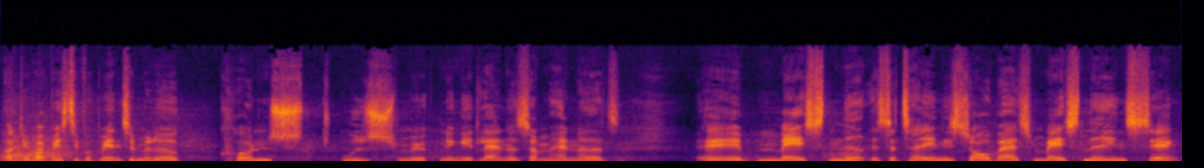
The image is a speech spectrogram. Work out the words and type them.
og det var vist i forbindelse med noget kunstudsmykning, et eller andet, som han havde øh, mast ned, altså taget ind i soveværelset, mast ned i en seng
